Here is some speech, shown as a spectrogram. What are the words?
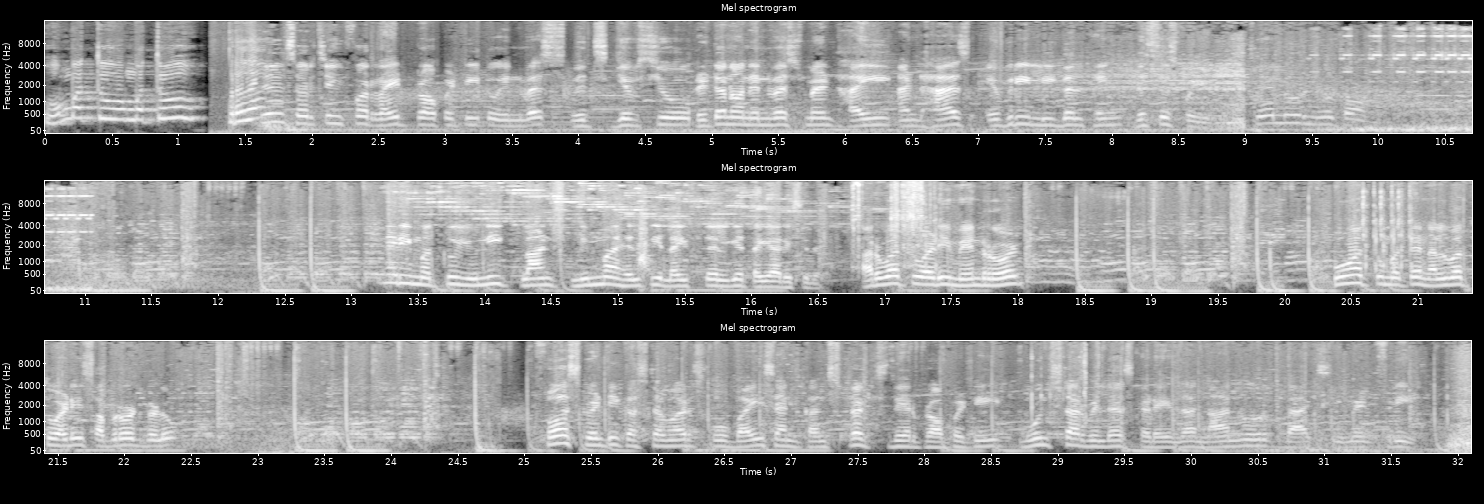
ಒಂಬತ್ತು ಒಂಬತ್ತು ಪ್ರಧಾನ searching for right property to invest which which you return on investment high high has every legal thing thing. This is for you. Selur New Town. Greenery ಮತ್ತು unique plant ನಿಮ್ಮ healthy life ಸ್ಟೈಲ್ಗೆ ತಯಾರಿಸಿದೆ ಅರವತ್ತು ಅಡಿ main road ಮೂವತ್ತು ಮತ್ತೆ ನಲವತ್ತು ಅಡಿ ಸಬ್ ರೋಡ್ಗಳು first twenty customers who buys and constructs their property moon star builders ಕಡೆಯಿಂದ ನಾನ್ನೂರು ಬ್ಯಾಗ್ ಸಿಮೆಂಟ್ ಫ್ರೀ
